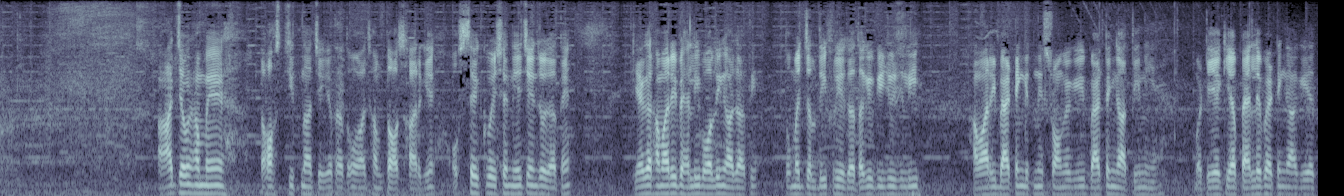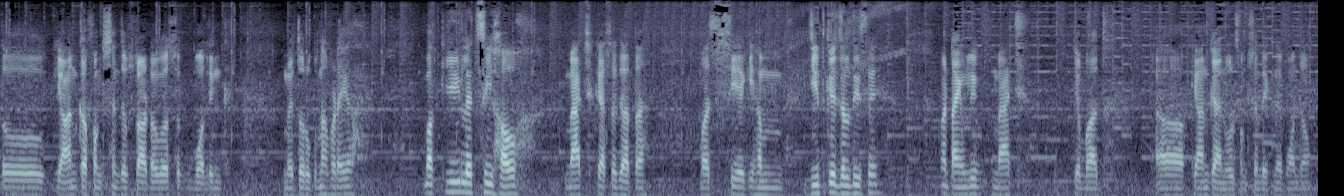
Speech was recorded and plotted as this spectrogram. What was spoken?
आज जब हमें टॉस जीतना चाहिए था तो आज हम टॉस हार गए। उससे इक्वेशन ये चेंज हो जाते हैं कि अगर हमारी पहली बॉलिंग आ जाती तो मैं जल्दी फ्री हो जाता, क्योंकि यूजली हमारी बैटिंग इतनी स्ट्रांग है कि बैटिंग आती नहीं है। बट ये कि अब पहले बैटिंग आ गई है तो क्यान का फ़ंक्शन जब स्टार्ट होगा, उस बॉलिंग में तो रुकना पड़ेगा। बाकी लेट्स सी हाउ मैच कैसे जाता है। बस ये कि हम जीत के जल्दी से टाइमली मैच के बाद क्यान का एनुअल फ़ंक्शन देखने पहुँच जाऊँ।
